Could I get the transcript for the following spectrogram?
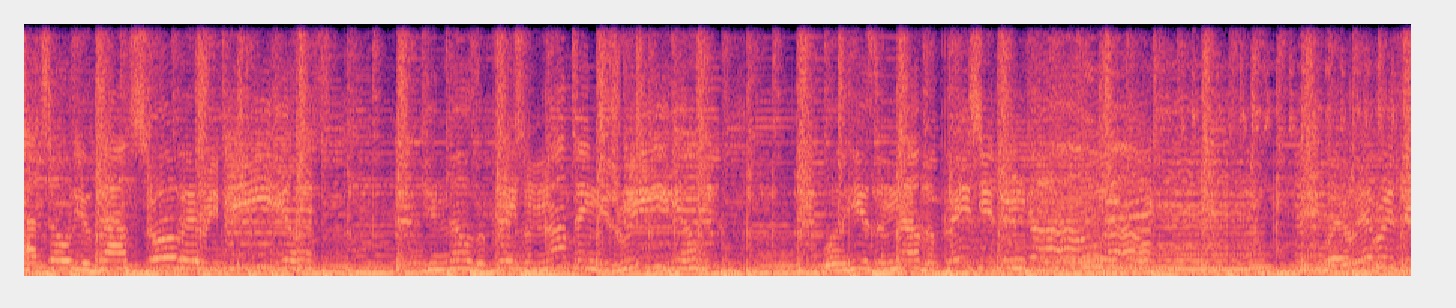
I told you about strawberry. You know the place where nothing is real. Well, here's another place you can go. Where everything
